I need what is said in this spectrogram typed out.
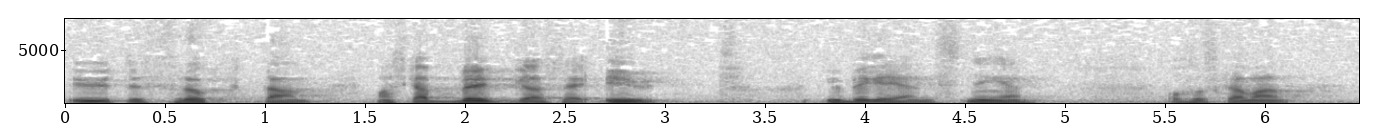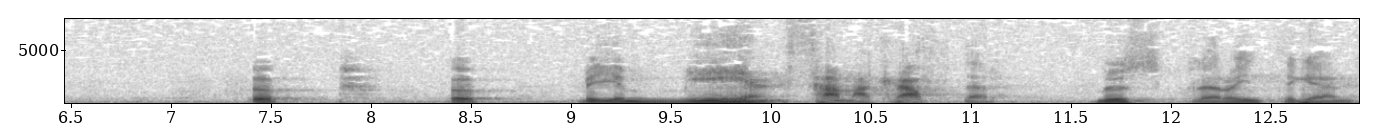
ut ur fruktan. Man ska bygga sig ut ur begränsningen. Och så ska man upp, upp med gemensamma krafter, muskler och intelligens,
